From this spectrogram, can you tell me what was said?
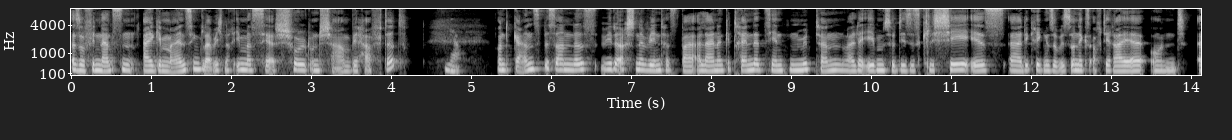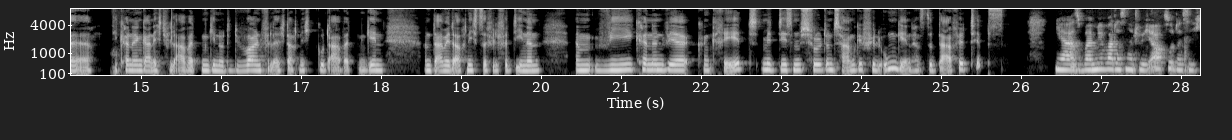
also Finanzen allgemein sind, glaube ich, noch immer sehr schuld- und schambehaftet. Ja. Und ganz besonders, wie du auch schon erwähnt hast, bei allein und getrennt erziehenden Müttern, weil da eben so dieses Klischee ist, äh, die kriegen sowieso nichts auf die Reihe und äh, die können gar nicht viel arbeiten gehen oder die wollen vielleicht auch nicht gut arbeiten gehen und damit auch nicht so viel verdienen. Ähm, wie können wir konkret mit diesem Schuld- und Schamgefühl umgehen? Hast du dafür Tipps? Ja, also bei mir war das natürlich auch so, dass ich,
